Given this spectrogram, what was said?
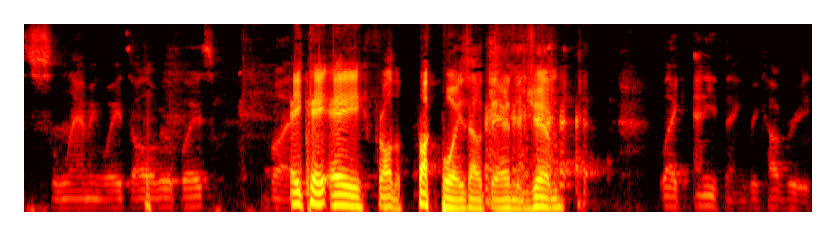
slamming weights all over the place. But AKA for all the fuck boys out there in the gym. like anything, recovery,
